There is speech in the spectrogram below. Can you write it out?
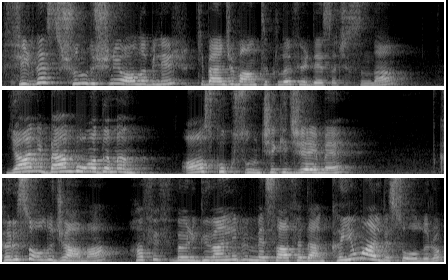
Firdevs şunu düşünüyor olabilir ki bence mantıklı Firdevs açısından. Yani ben bu adamın ağız kokusunu çekeceğime, karısı olacağıma, hafif böyle güvenli bir mesafeden kayınvalidesi olurum.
